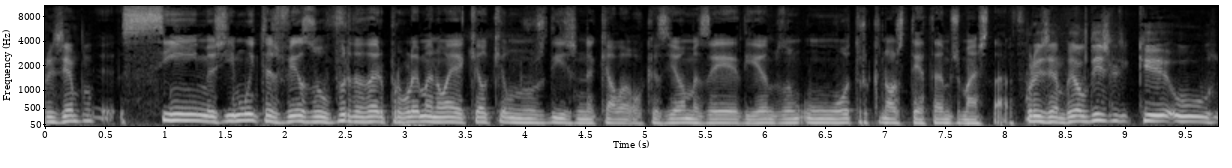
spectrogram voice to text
por exemplo? Eh, sim, mas e muitas vezes o verdadeiro problema não é aquele que ele nos diz naquela ocasião, mas é, digamos, um, outro que nós detectamos mais tarde. Por exemplo, ele diz-lhe que o,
